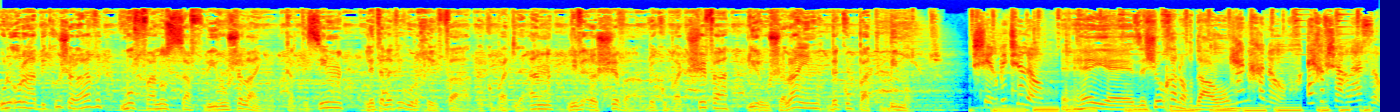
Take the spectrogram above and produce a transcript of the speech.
ולאור הביקוש הרב מופע נוסף בירושלים. כרטיסים לתל אביב ולחיפה בקופת לאן, לבאר שבע בקופת שפע, לירושלים בקופת בימות שירביט שלום. היי, אה, זה שוב חנוך דאום. כן, חנוך, איך אפשר לעזור?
